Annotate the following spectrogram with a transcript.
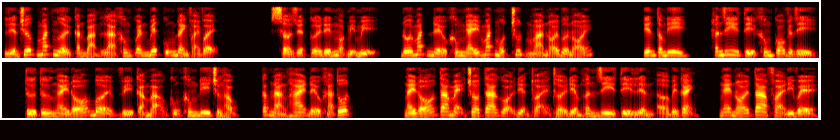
liền trước mắt người căn bản là không quen biết cũng đành phải vậy. Sở Duyệt cười đến ngọt mị mị, đôi mắt đều không nháy mắt một chút mà nói bừa nói. Yên tâm đi, Hân Di tỷ không có việc gì, từ từ ngày đó bởi vì cảm mạo cũng không đi trường học, các nàng hai đều khá tốt. Ngày đó ta mẹ cho ta gọi điện thoại thời điểm Hân Di tỷ liền ở bên cạnh, nghe nói ta phải đi về,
